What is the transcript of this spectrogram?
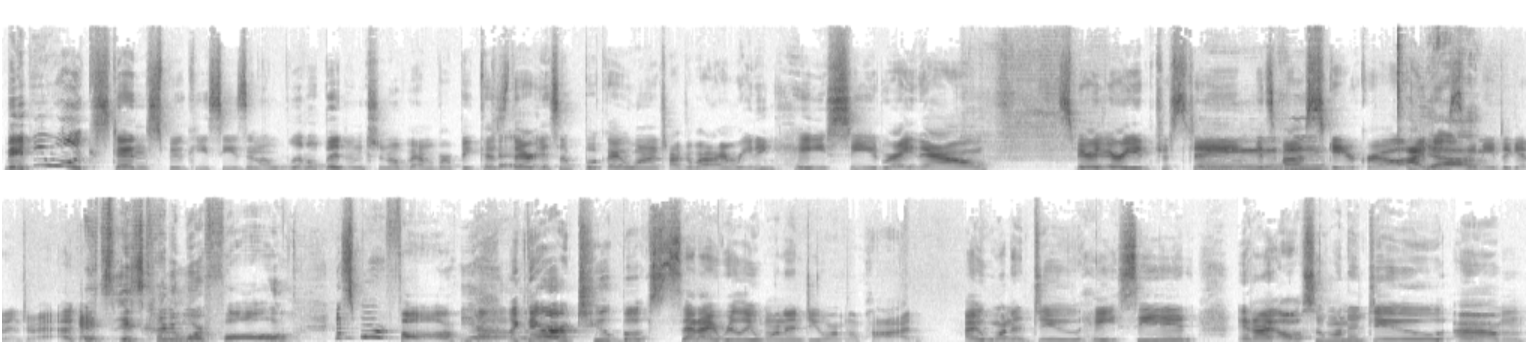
maybe we'll extend spooky season a little bit into November because Okay. there is a book I want to talk about. I'm reading Hayseed right now. It's very very interesting. It's about a Mhm. scarecrow. I Yeah. just need to get into it. Okay. It's it's kind of more fall. It's more fall. Yeah. Like there are two books that I really want to do on the pod. I want to do Hayseed, and I also want to do um,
